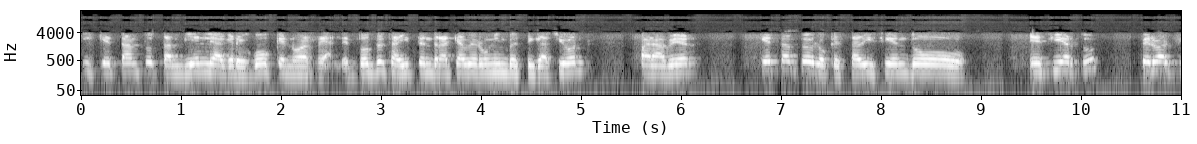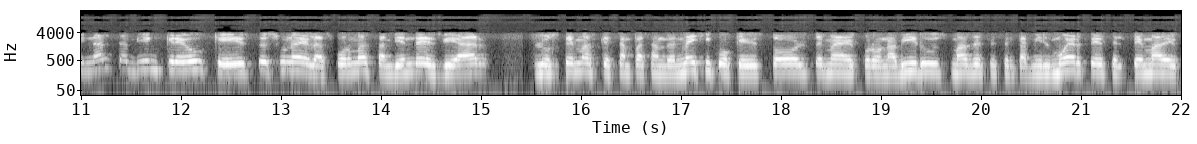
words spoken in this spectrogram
y qué tanto también le agregó que no es real. Entonces ahí tendrá que haber una investigación para ver qué tanto de lo que está diciendo es cierto, pero al final también creo que esto es una de las formas también de desviar los temas que están pasando en México, que es todo el tema de coronavirus, más de 60 mil muertes, el tema de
